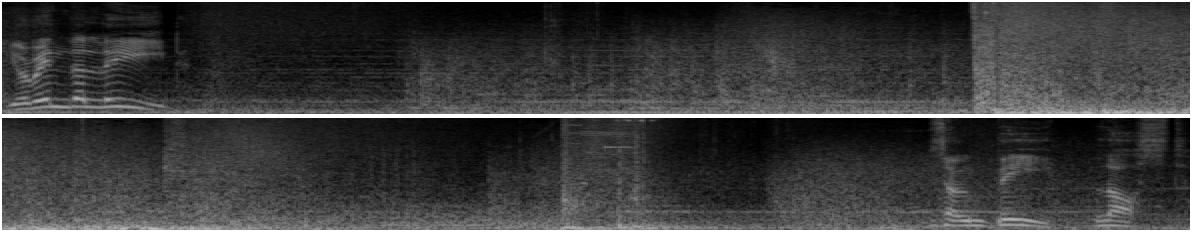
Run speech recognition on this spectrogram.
You're in the lead. Zone B lost.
